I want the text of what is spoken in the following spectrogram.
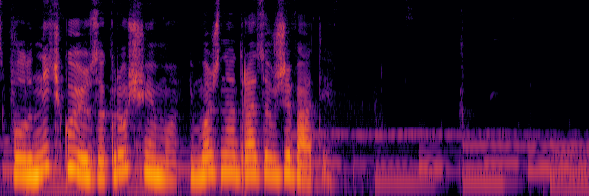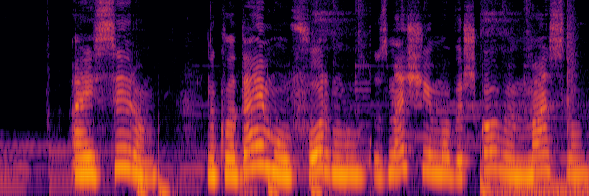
З полуничкою закручуємо і можна одразу вживати. А із сиром накладаємо у форму, змащуємо вершковим маслом,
